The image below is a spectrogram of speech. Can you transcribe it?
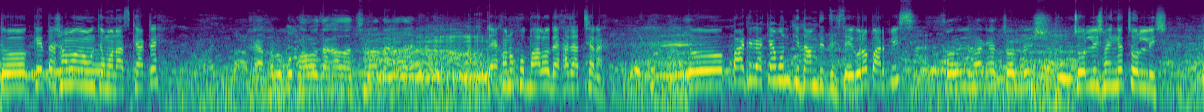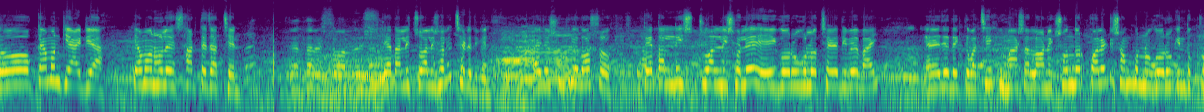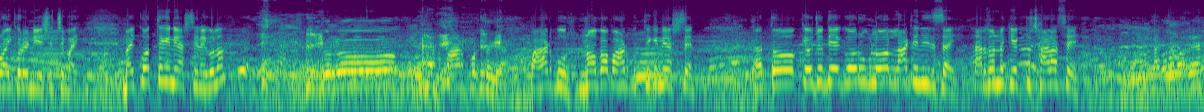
তো ক্রেতা সমাগম কেমন আজকে হাটে? এখনও খুব ভালো দেখা যাচ্ছে না দেখা যায় এখনও খুব ভালো দেখা যাচ্ছে না। তো পার্টিরা কেমন কি দাম দিতেছে? এগুলো পার পিস চল্লিশ ভাঙে চল্লিশ। চল্লিশ ভাঙে চল্লিশ। তো কেমন কি আইডিয়া কেমন হলে সারতে চাচ্ছেন তেতাল্লিশ চুয়াল্লিশ। হলে ছেড়ে দিবেন। এই যে সুপ্রিয় দর্শক তেতাল্লিশ চুয়াল্লিশ হলে এই গরুগুলো ছেড়ে দিবে ভাই। এই যে দেখতে পাচ্ছি মাশাল্লাহ অনেক সুন্দর কোয়ালিটি সম্পূর্ণ গরু কিন্তু ক্রয় করে নিয়ে এসেছে ভাই। ভাই কোথেকে নিয়ে আসছেন এগুলো? পাহাড়পুর থেকে। পাহাড়পুর নগাঁও পাহাড়পুর থেকে নিয়ে আসছেন। তো কেউ যদি এই গরুগুলো লাঠি নিতে চায় তার জন্য কি একটু ছাড় আছে? থাকতে পারে।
